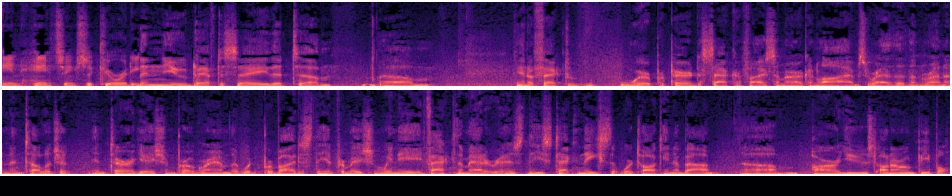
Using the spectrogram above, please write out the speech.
enhancing security? Then you'd have to say that. Um, um, in effect, we're prepared to sacrifice American lives rather than run an intelligent interrogation program that would provide us the information we need. Fact of the matter is, these techniques that we're talking about um, are used on our own people.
